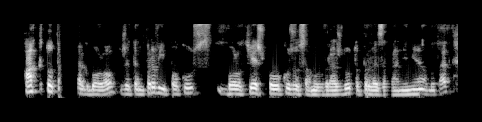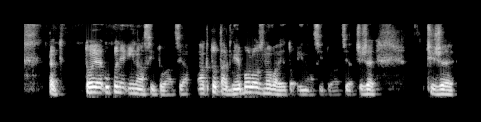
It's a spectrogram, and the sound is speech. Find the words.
ak to tak bolo, že ten prvý pokus bol tiež pokus o samovraždu, to prvé zranenie alebo tak, tak to je úplne iná situácia. Ak to tak nebolo, znova je to iná situácia. Čiže, čiže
